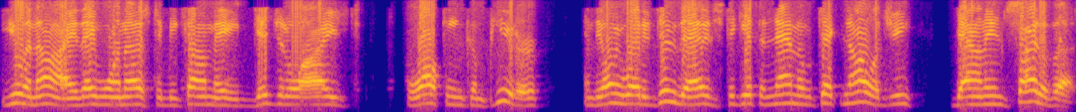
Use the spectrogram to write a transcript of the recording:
you and I, they want us to become a digitalized walking computer. And the only way to do that is to get the nanotechnology down inside of us.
